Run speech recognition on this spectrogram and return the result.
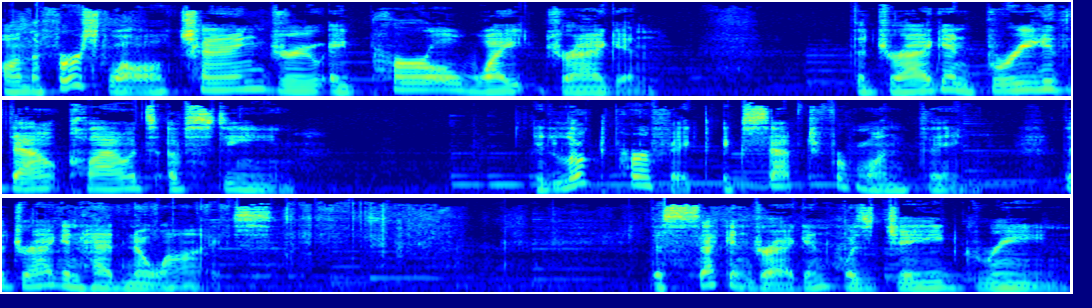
On the first wall, Chang drew a pearl white dragon. The dragon breathed out clouds of steam. It looked perfect except for one thing. The dragon had no eyes. The second dragon was jade green.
